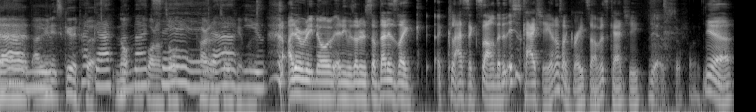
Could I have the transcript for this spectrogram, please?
yeah, on I mean it's good, I but got not my what I'm, talk- on talking about. you. I don't really know any of his other stuff. That is like a classic song. That is, it's just catchy. I know it's not a great song. But it's catchy. Yeah, it's still fun. Yeah.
